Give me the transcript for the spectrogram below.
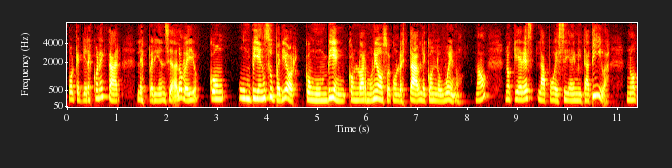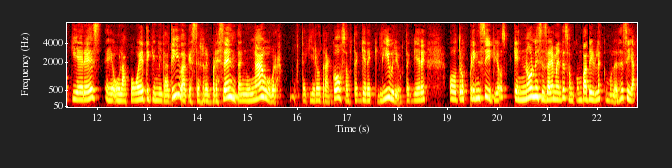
porque quieres conectar la experiencia de lo bello con un bien superior, con un bien, con lo armonioso, con lo estable, con lo bueno, ¿no? no quieres la poesía imitativa, no quieres, eh, o la poética imitativa que se representa en un ágora. Usted quiere otra cosa, usted quiere equilibrio, usted quiere otros principios que no necesariamente son compatibles, como les decía,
